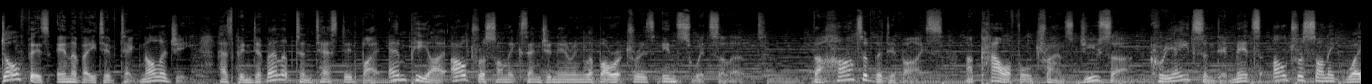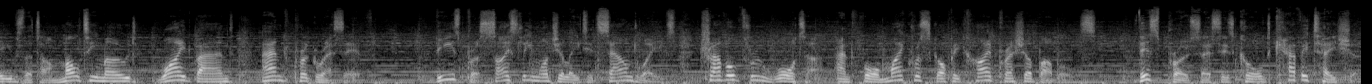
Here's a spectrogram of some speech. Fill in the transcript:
Dolfi's innovative technology has been developed and tested by MPI Ultrasonics Engineering Laboratories in Switzerland. The heart of the device, a powerful transducer, creates and emits ultrasonic waves that are multimode, wideband, and progressive. These precisely modulated sound waves travel through water and form microscopic high-pressure bubbles. This process is called cavitation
